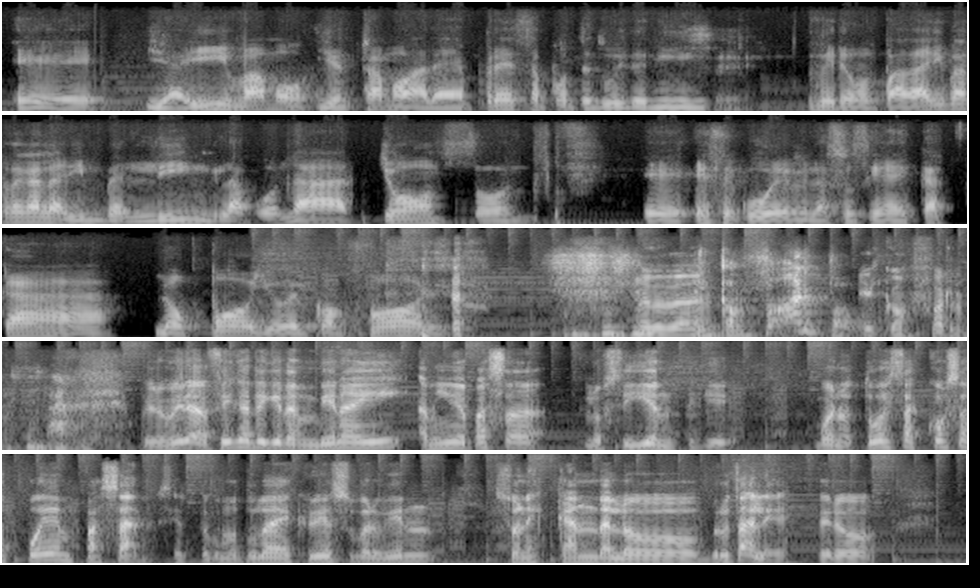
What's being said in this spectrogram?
Eh, y ahí vamos y entramos a las empresas, ponte tú y tenís, pero para dar y para regalar, Inverlink, La Polar, Johnson, eh, SQM, la sociedad de cascada, los pollos, el confort. El confort. El confort. Pero mira, fíjate que también ahí a mí me pasa lo siguiente, que bueno, todas esas cosas pueden pasar, ¿cierto? Como tú la describes súper bien, son escándalos brutales, pero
